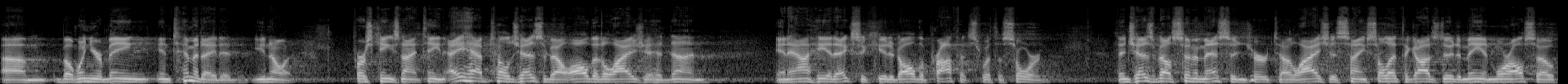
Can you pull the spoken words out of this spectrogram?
Um, but when you're being intimidated, you know it. 1 Kings 19 Ahab told Jezebel all that Elijah had done and how he had executed all the prophets with a sword. Then Jezebel sent a messenger to Elijah saying, So let the gods do to me and more also,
